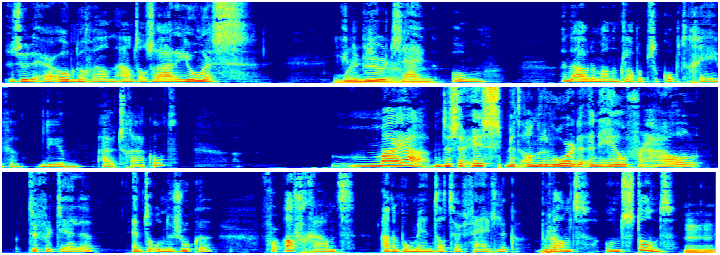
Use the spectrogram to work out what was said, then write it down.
zullen er ook nog wel een aantal zware jongens in de buurt eh, zijn om een oude man een klap op zijn kop te geven die hem uitschakelt. Maar ja, dus er is met andere woorden een heel verhaal te vertellen en te onderzoeken voorafgaand aan het moment dat er feitelijk brand ontstond. Mhm.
